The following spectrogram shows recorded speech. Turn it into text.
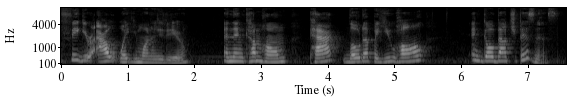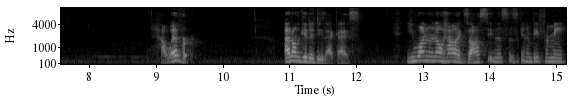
figure out what you wanted to do, and then come home, pack, load up a U Haul, and go about your business. However, I don't get to do that, guys. You want to know how exhausting this is going to be for me?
